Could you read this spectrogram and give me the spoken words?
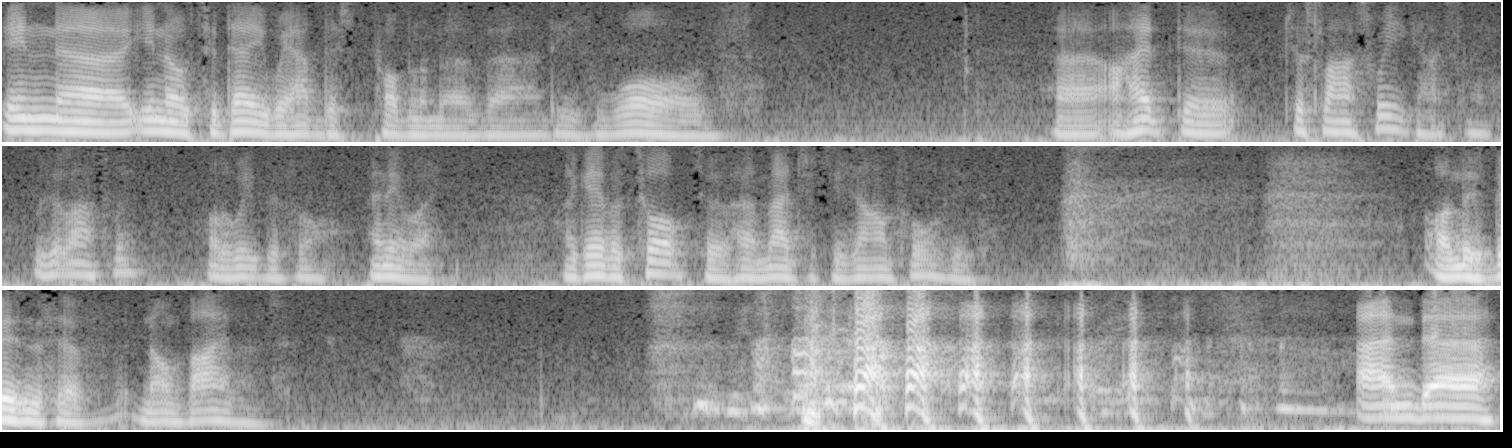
In, uh, you know, today we have this problem of uh, these wars uh, I had uh, just last week, actually. Was it last week or the week before? Anyway, I gave a talk to Her Majesty's Armed Forces on this business of non-violence. and uh,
